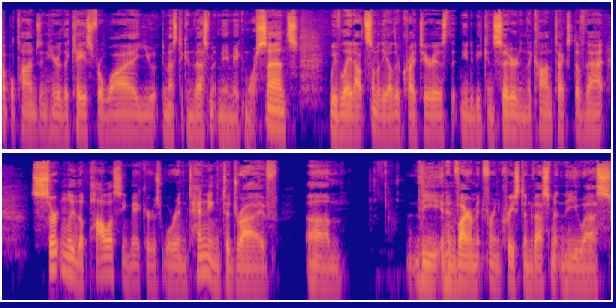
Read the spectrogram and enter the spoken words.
couple times in here the case for why you, domestic investment may make more sense. We've laid out some of the other criteria that need to be considered in the context of that. Certainly, the policymakers were intending to drive um, the an environment for increased investment in the U.S.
